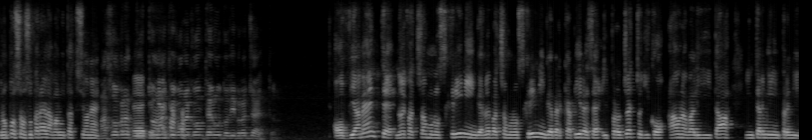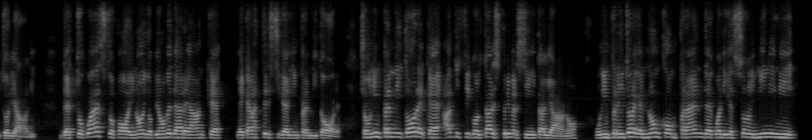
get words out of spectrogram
non possono superare la valutazione. Ma soprattutto eh, anche fatta... come contenuto di progetto. Ovviamente noi facciamo uno screening, noi facciamo uno screening per capire se il progetto dico, ha una validità in termini imprenditoriali. Detto questo, poi noi dobbiamo vedere anche le caratteristiche dell'imprenditore. Cioè un imprenditore che ha difficoltà a esprimersi in italiano, un imprenditore che non comprende quelli che sono i minimi,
